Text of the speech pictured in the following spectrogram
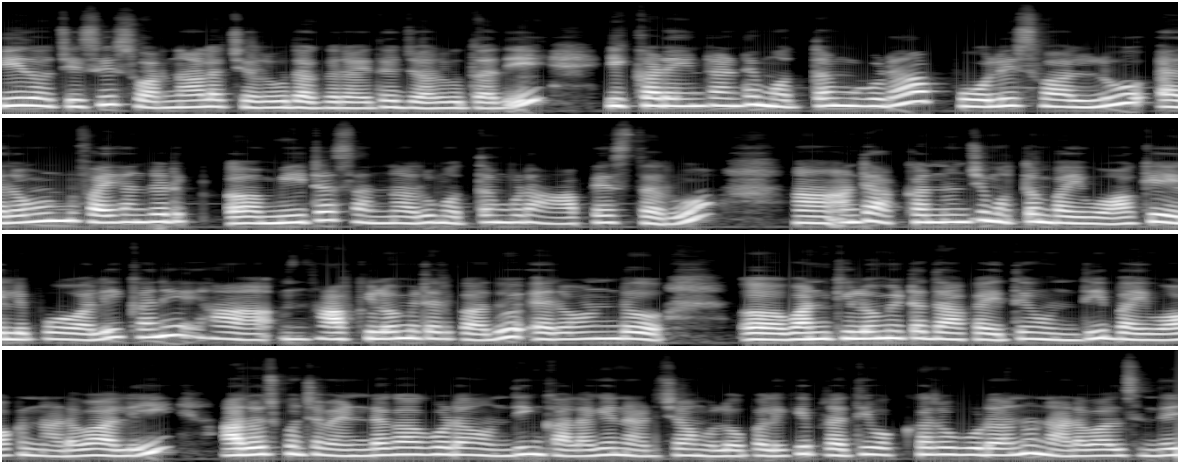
ఇది వచ్చేసి స్వర్ణాల చెరువు దగ్గర అయితే జరుగుతుంది ఇక్కడ ఏంటంటే మొత్తం కూడా పోలీస్ వాళ్ళు అరౌండ్ ఫైవ్ హండ్రెడ్ మీటర్స్ అన్నారు. మొత్తం కూడా ఆపేస్తారు. అంటే అక్కడ నుంచి మొత్తం బై వాకే వెళ్ళిపోవాలి కానీ హాఫ్ కిలోమీటర్ కిలోమీటర్ కాదు అరౌండ్ వన్ కిలోమీటర్ దాకా అయితే ఉంది. బై వాక్ నడవాలి. ఆ రోజు కొంచెం ఎండగా కూడా ఉంది. ఇంక అలాగే నడిచాము లోపలికి. ప్రతి ఒక్కరు కూడాను నడవాల్సిందే.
